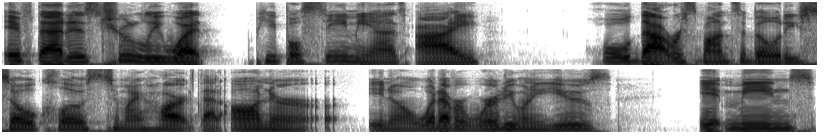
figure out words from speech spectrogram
if that is truly what people see me as, I hold that responsibility so close to my heart, that honor, you know, whatever word you want to use, it means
